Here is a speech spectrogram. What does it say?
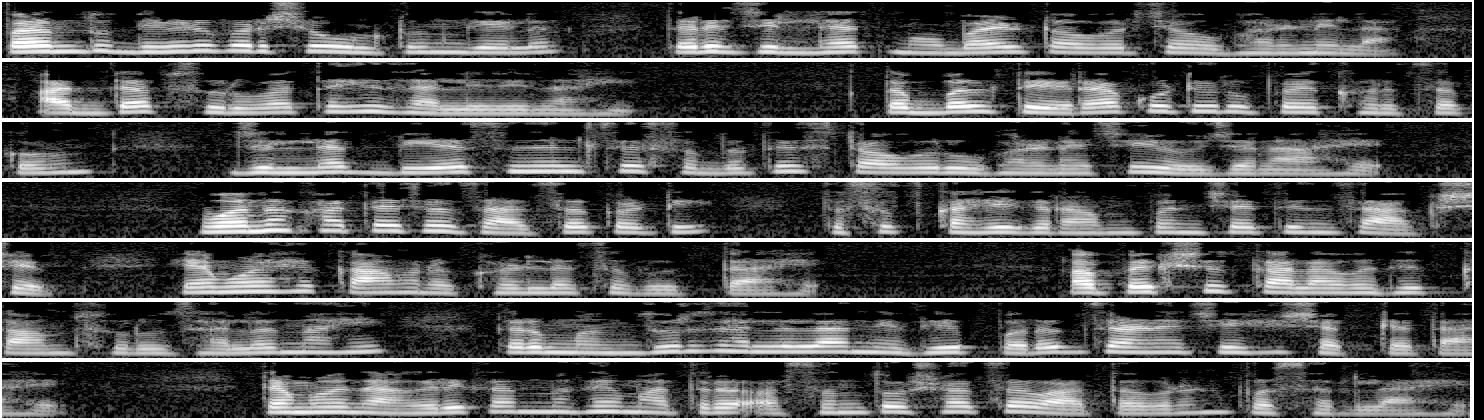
परंतु दीड वर्ष उलटून गेलं तरी जिल्ह्यात मोबाईल टॉवरच्या उभारणीला अद्याप सुरुवातही झालेली नाही. तब्बल तेरा कोटी रुपये खर्च करून जिल्ह्यात बीएसएनएलचे सदतीस टॉवर उभारण्याची योजना आहे. वन खात्याच्या जाचकटी तसंच काही ग्रामपंचायतींचा आक्षेप यामुळे हे काम रखडल्याचं वृत्त आहे. अपेक्षित कालावधीत काम सुरू झालं नाही तर मंजूर झालेला निधी परत जाण्याचीही शक्यता आहे. त्यामुळे नागरिकांमध्ये मात्र असंतोषाचं वातावरण पसरलं आहे.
